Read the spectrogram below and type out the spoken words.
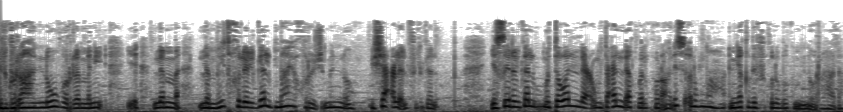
القرآن نور لما ي... لما لما يدخل القلب ما يخرج منه يشعل في القلب. يصير القلب متولع ومتعلق بالقرآن. اسألوا الله أن يقذف في قلوبكم النور هذا.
